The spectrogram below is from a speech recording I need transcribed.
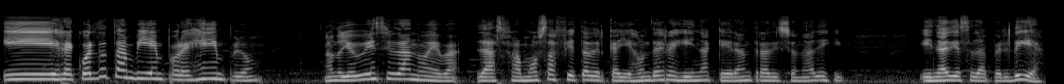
Y recuerdo también, por ejemplo, cuando yo vivía en Ciudad Nueva, las famosas fiestas del Callejón de Regina que eran tradicionales y, y nadie se la perdía.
